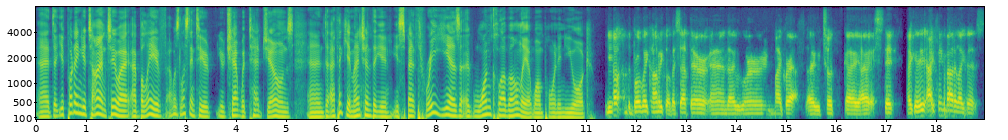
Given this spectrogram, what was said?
And uh, you've put in your time too. I, I believe I was listening to your, your chat with Ted Jones, and I think you mentioned that you, you spent three years at one club only at one point in New York. Yeah, the Broadway Comedy Club. I sat there and I learned my craft. I took, I, I stayed. Like I think about it like this:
